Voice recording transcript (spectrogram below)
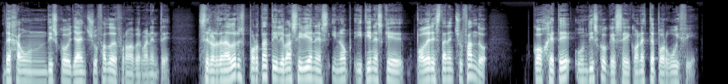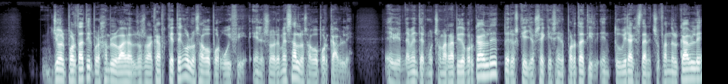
deja un disco ya enchufado de forma permanente. Si el ordenador es portátil y vas y vienes y, no, y tienes que poder estar enchufando, cógete un disco que se conecte por wifi. Yo el portátil, por ejemplo, los backups que tengo los hago por wifi. En el sobremesa los hago por cable. Evidentemente es mucho más rápido por cable, pero es que yo sé que si el portátil tuviera que estar enchufando el cable,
